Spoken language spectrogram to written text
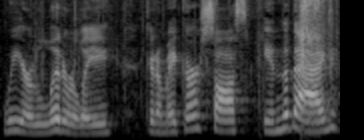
We are literally gonna make our sauce in the bag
